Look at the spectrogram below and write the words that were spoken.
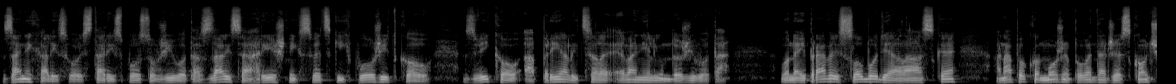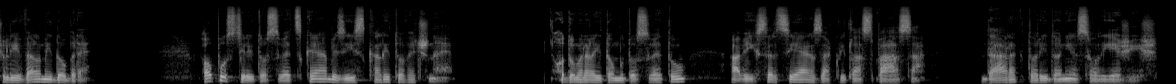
zanechali svoj starý spôsob života, zdali sa hriešných svetských pôžitkov, zvykov a prijali celé evanelium do života. Vo nej pravej slobode a láske a napokon môžem povedať, že skončili veľmi dobre. Opustili to svetské, aby získali to väčné. Odumreli tomuto svetu, a v ich srdciach zakvitla spása, dar, ktorý doniesol Ježiš.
